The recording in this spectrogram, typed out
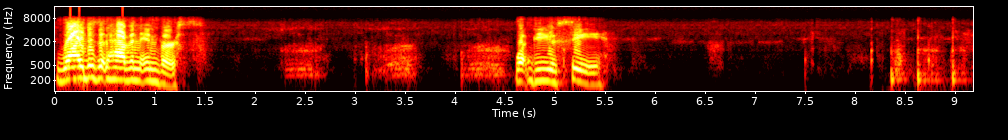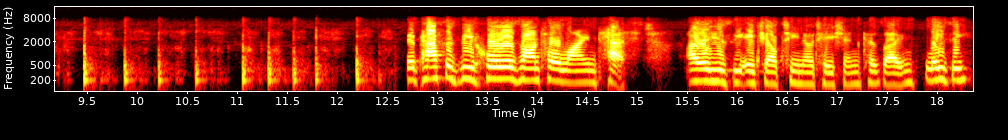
why does it have an inverse? What do you see? It passes the horizontal line test. I will use the HLT notation because I'm lazy.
